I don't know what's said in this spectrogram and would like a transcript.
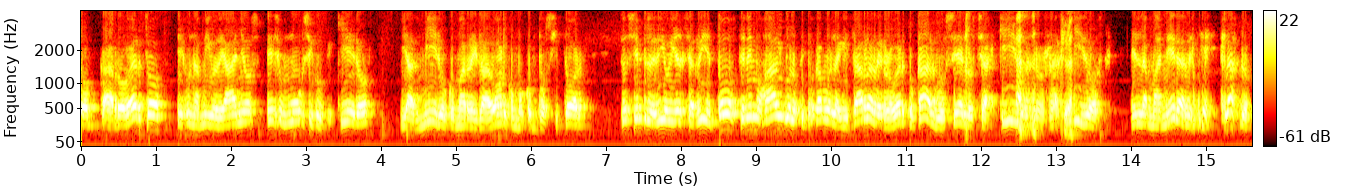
a Roberto es un amigo de años, es un músico que quiero y admiro como arreglador, como compositor. Yo siempre le digo, y él se ríe, todos tenemos algo, los que tocamos la guitarra de Roberto Calvo, sea en los chasquidos, en los rasquidos, en la manera de... Claro,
